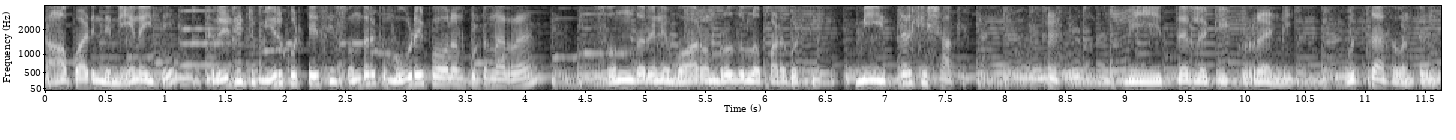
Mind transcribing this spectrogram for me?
కాపాడింది నేనైతే క్రెడిట్ మీరు కొట్టేసి సుందరికి మొగుడైపోవాలనుకుంటున్నారా? సుందరిని వారం రోజుల్లో పడగొట్టి మీ ఇద్దరికి షాక్ ఇస్తాను మీ ఇద్దరిలోకి కుర్రాణ్ణి ఉత్సాహవంతుణ్ణి.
